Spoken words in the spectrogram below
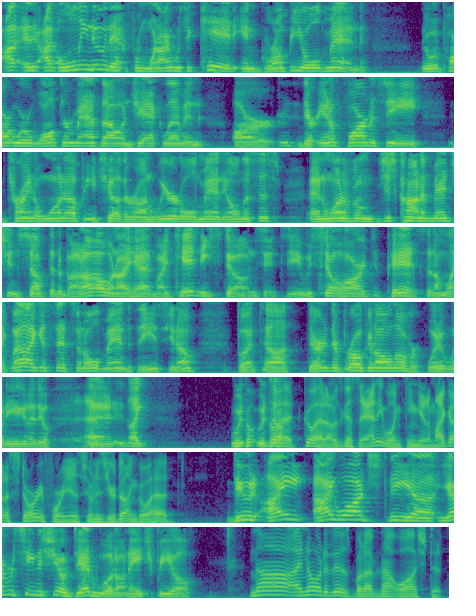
I, I only knew that from when I was a kid in Grumpy Old Men. A part where Walter Matthau and Jack Lemmon are they're in a pharmacy trying to one up each other on weird old man illnesses. And one of them just kind of mentioned something about, oh, when I had my kidney stones, it, it was so hard to piss. And I'm like, well, I guess that's an old man disease, you know. But uh, they're they're broken all over. What, what are you gonna do? And like, what, go go ahead. Go ahead. I was going to say anyone can get them. I got a story for you as soon as you're done. Go ahead. dude? I I watched the. Uh, you ever seen the show Deadwood on HBO? Nah, I know what it is, but I've not watched it.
